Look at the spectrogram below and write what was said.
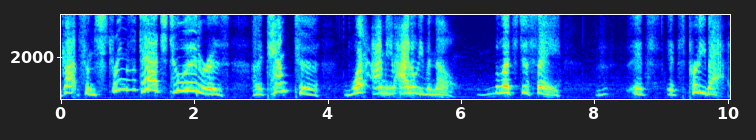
got some strings attached to it or is an attempt to what I mean I don't even know. But let's just say it's it's pretty bad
